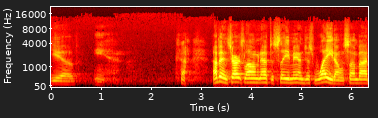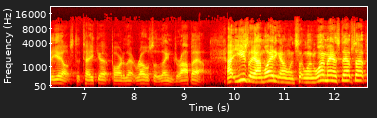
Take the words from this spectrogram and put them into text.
give in. I've been in church long enough to see men just wait on somebody else to take up part of that role so they can drop out. I, usually I'm waiting on when, when one man steps up,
